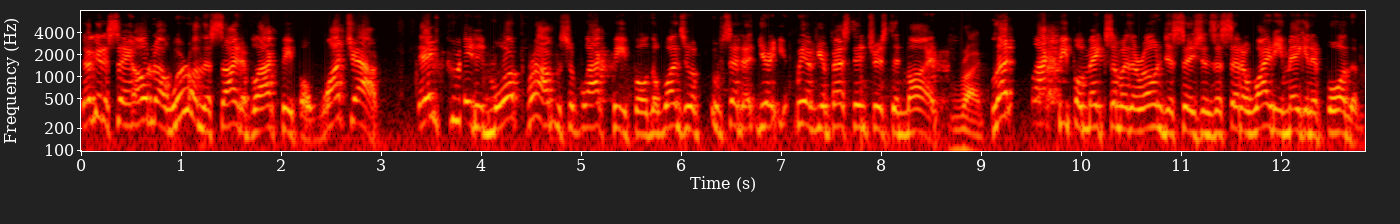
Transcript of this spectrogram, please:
they're going to say, oh, no, we're on the side of black people. Watch out. they've created more problems for black people, the ones who have, who've said that you're, we have your best interest in mind. Right. Let black people make some of their own decisions instead of Whitey making it for them.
